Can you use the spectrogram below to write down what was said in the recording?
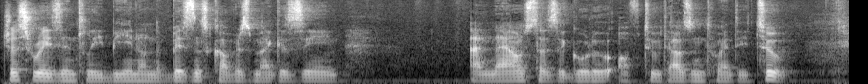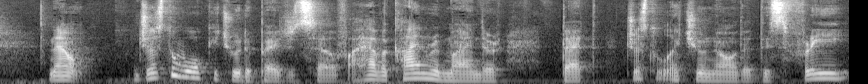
just recently been on the Business Covers magazine announced as the guru of 2022. Now, just to walk you through the page itself, I have a kind reminder that just to let you know that this free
